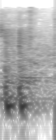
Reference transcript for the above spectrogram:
get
